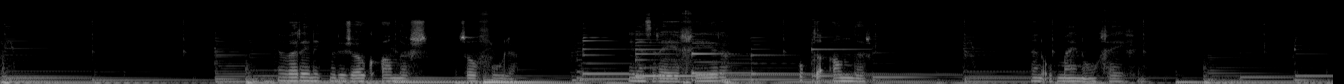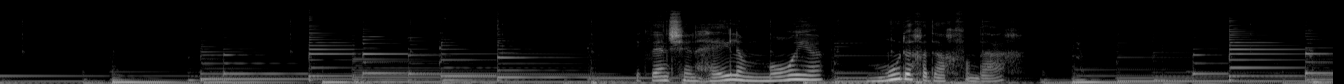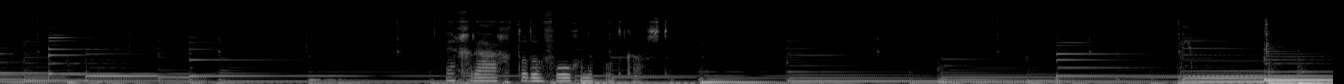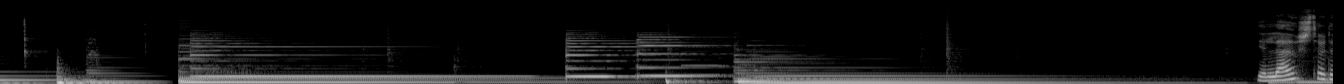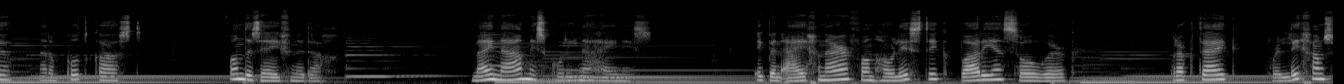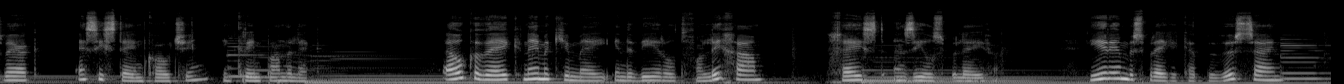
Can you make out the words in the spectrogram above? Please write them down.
waarin ik me dus ook anders zal voelen in het reageren op de ander en op mijn omgeving. Ik wens je een hele mooie, moedige dag vandaag. Graag tot een volgende podcast. Je luisterde naar een podcast van de zevende dag. Mijn naam is Corina Heinis. Ik ben eigenaar van Holistic Body and Soul Work, praktijk voor lichaamswerk en systeemcoaching in Krimp aan de Lek. Elke week neem ik je mee in de wereld van lichaam, geest en zielsbeleven. Hierin bespreek ik het bewustzijn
